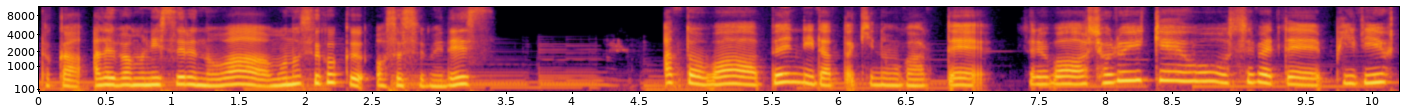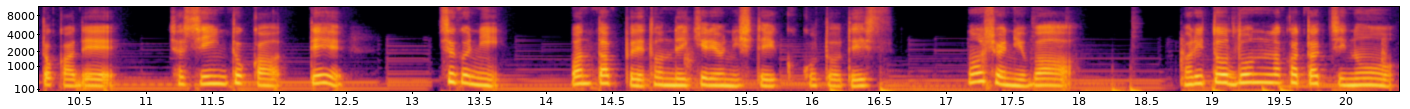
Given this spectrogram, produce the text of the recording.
とかアルバムにするのはものすごくおすすめです。あとは便利だった機能があって、それは書類系をすべて PDF とかで写真とかですぐにワンタップで飛んでいけるようにしていくことです。 Notion には割とどんな形の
